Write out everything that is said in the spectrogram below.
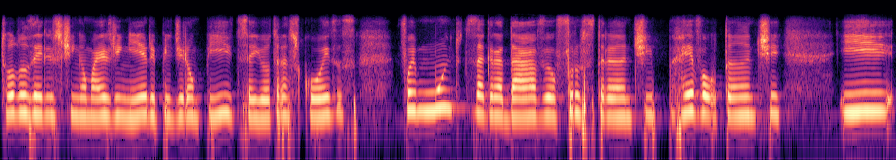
todos eles tinham mais dinheiro e pediram pizza e outras coisas. Foi muito desagradável, frustrante, revoltante. E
